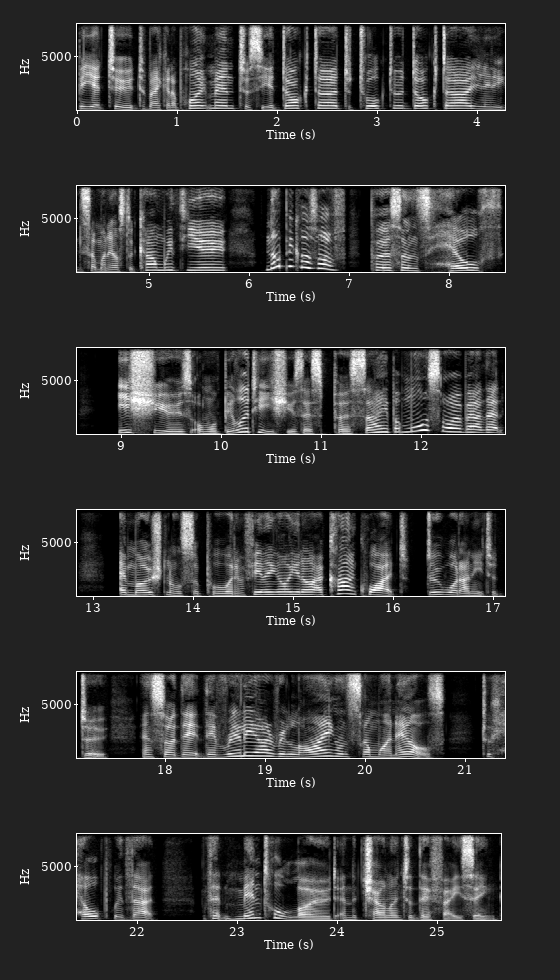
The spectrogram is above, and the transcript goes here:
be it to, to make an appointment, to see a doctor, to talk to a doctor, you need someone else to come with you. Not because of person's health issues or mobility issues as per se, but more so about that emotional support and feeling, oh, you know, I can't quite do what I need to do. And so they, they really are relying on someone else to help with that that mental load and the challenge that they're facing.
